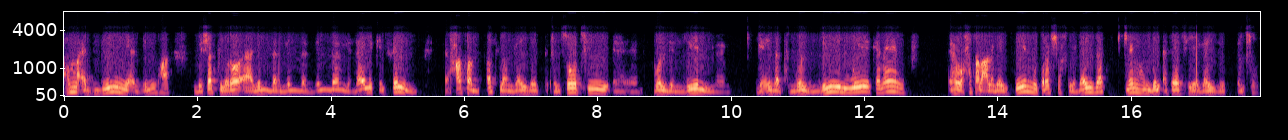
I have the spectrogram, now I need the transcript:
هم قادرين يقدموها بشكل رائع جدا جدا جدا. لذلك الفيلم حصد أصلا جائزه الصوت في Golden Reel جائزة Golden Reel وكمان هو حصل على جائزتين وترشح لجائزه منهم بالأساس هي جائزه الصوت.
